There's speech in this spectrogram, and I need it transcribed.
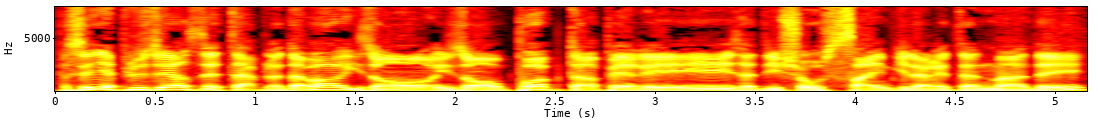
Parce qu'il y a plusieurs étapes. D'abord, ils ont ils ont pas obtempéré. Il y a des choses simples qui leur étaient demandées.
